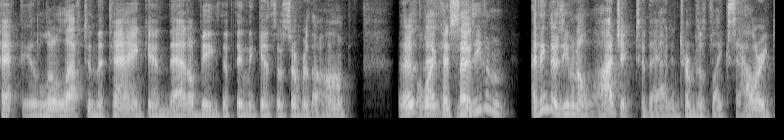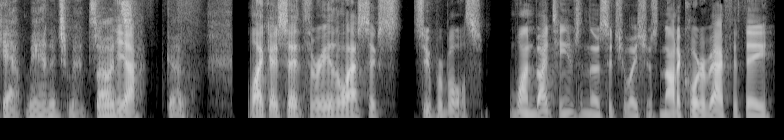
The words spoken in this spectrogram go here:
a little left in the tank, and that'll be the thing that gets us over the hump. There's, well, like I said, even I think there's even a logic to that in terms of like salary cap management. So it's yeah. good. Like I said, three of the last six Super Bowls won by teams in those situations. Not a quarterback that they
